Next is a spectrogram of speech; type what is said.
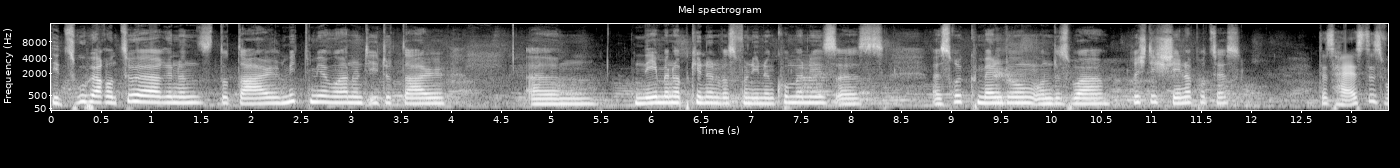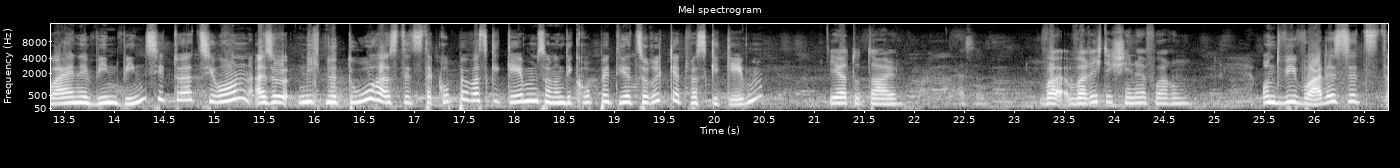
die Zuhörer und Zuhörerinnen total mit mir waren und ich total ähm, nehmen habe können, was von ihnen gekommen ist. Als als Rückmeldung und es war ein richtig schöner Prozess. Das heißt, es war eine Win-Win-Situation. Also nicht nur du hast jetzt der Gruppe was gegeben, sondern die Gruppe dir zurück etwas gegeben? Ja, total. Also war, war eine richtig schöne Erfahrung. Und wie war das jetzt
